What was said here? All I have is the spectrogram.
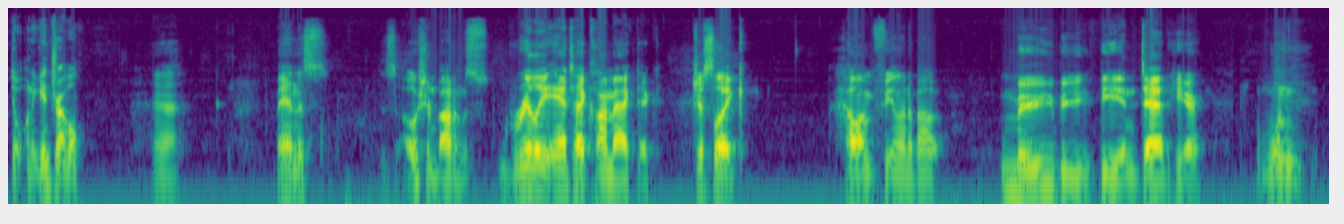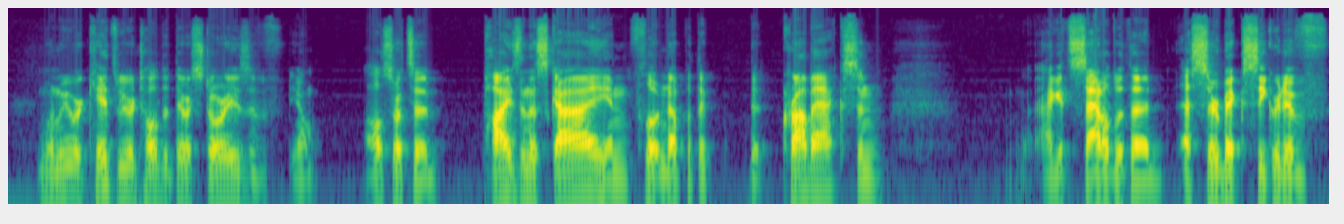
don't want to get in trouble. Yeah. Man, this this ocean bottom's really anticlimactic. Just like how I'm feeling about maybe being dead here. When when we were kids, we were told that there were stories of, you know, all sorts of pies in the sky and floating up with the the crabacks and I get saddled with a acerbic secretive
